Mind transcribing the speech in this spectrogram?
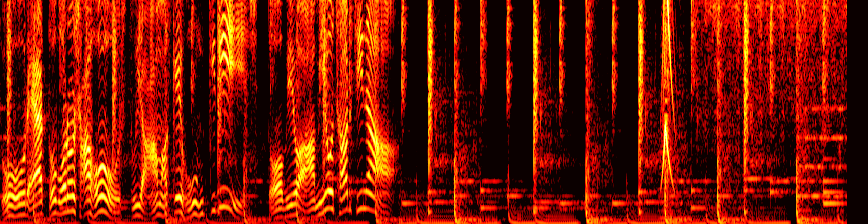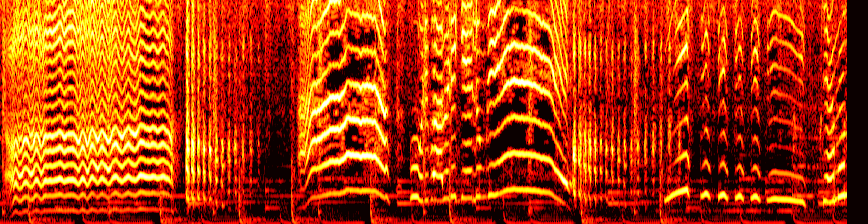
তোর এত বড় সাহস, তুই আমাকে হুমকি দিস, তবেও আমিও ছাড়ছি না। ওরে বাবারে গেলুম রে কেমন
